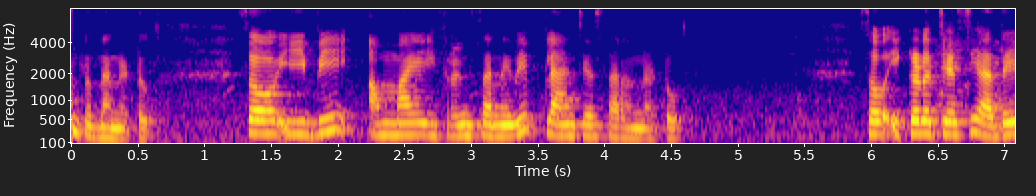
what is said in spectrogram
ఉంటుంది అన్నట్టు సో ఇవి అమ్మాయి ఫ్రెండ్స్ అనేది ప్లాన్ చేస్తారన్నట్టు. సో ఇక్కడ వచ్చేసి అదే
